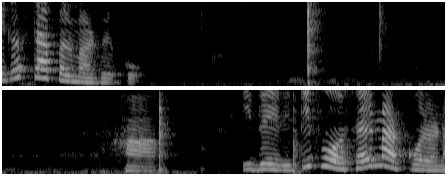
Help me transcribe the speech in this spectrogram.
ಈಗ ಸ್ಟ್ಯಾಪಲ್ ಮಾಡಬೇಕು. ಹಾ, ಇದೇ ರೀತಿ ಫೋರ್ ಸೈಡ್ ಮಾಡ್ಕೊಳ್ಳೋಣ.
